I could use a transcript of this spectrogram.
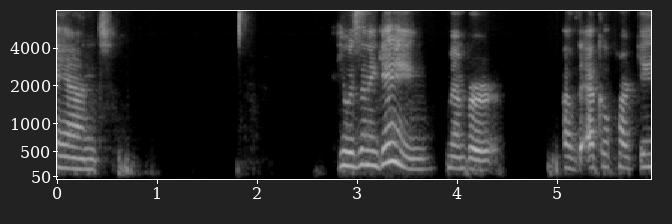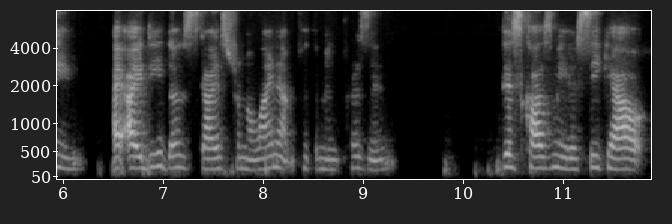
and he was in a gang member of the Echo Park gang. I ID'd those guys from a lineup and put them in prison. This caused me to seek out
